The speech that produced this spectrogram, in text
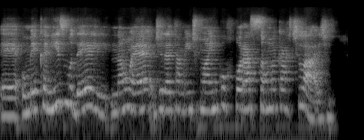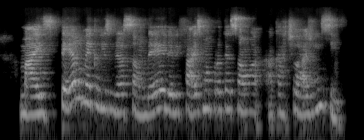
É, o mecanismo dele não é diretamente uma incorporação na cartilagem, mas pelo mecanismo de ação dele, ele faz uma proteção à, à cartilagem em si.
